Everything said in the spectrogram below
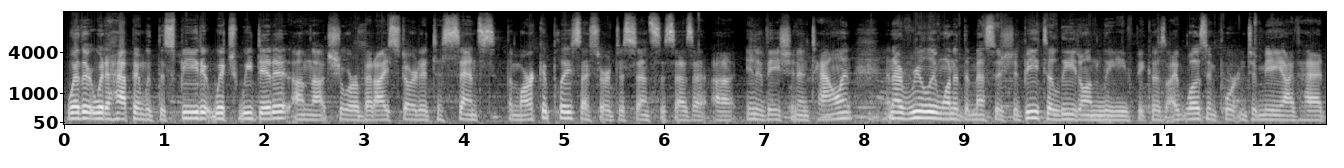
Whether it would have happened with the speed at which we did it, I'm not sure. But I started to sense the marketplace. I started to sense this as a, a innovation and talent, and I really wanted the message to be to lead on leave because it was important to me. I've had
